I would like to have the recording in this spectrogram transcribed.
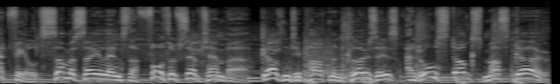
Hatfield's summer sale ends the 4th of September. Garden department closes and all stocks must go.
